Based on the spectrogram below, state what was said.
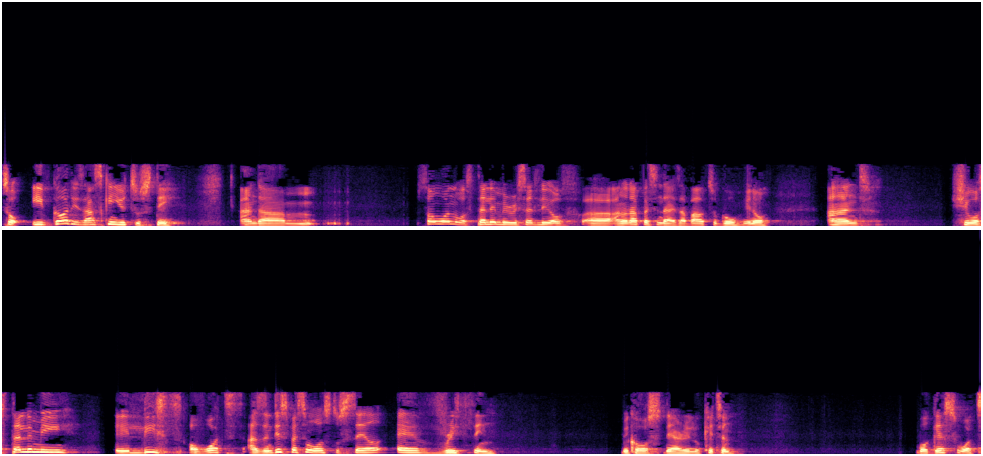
So if God is asking you to stay, and um, someone was telling me recently of uh, another person that is about to go, you know, and she was telling me a list of what, as in this person wants to sell everything because they are relocating. But guess what?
